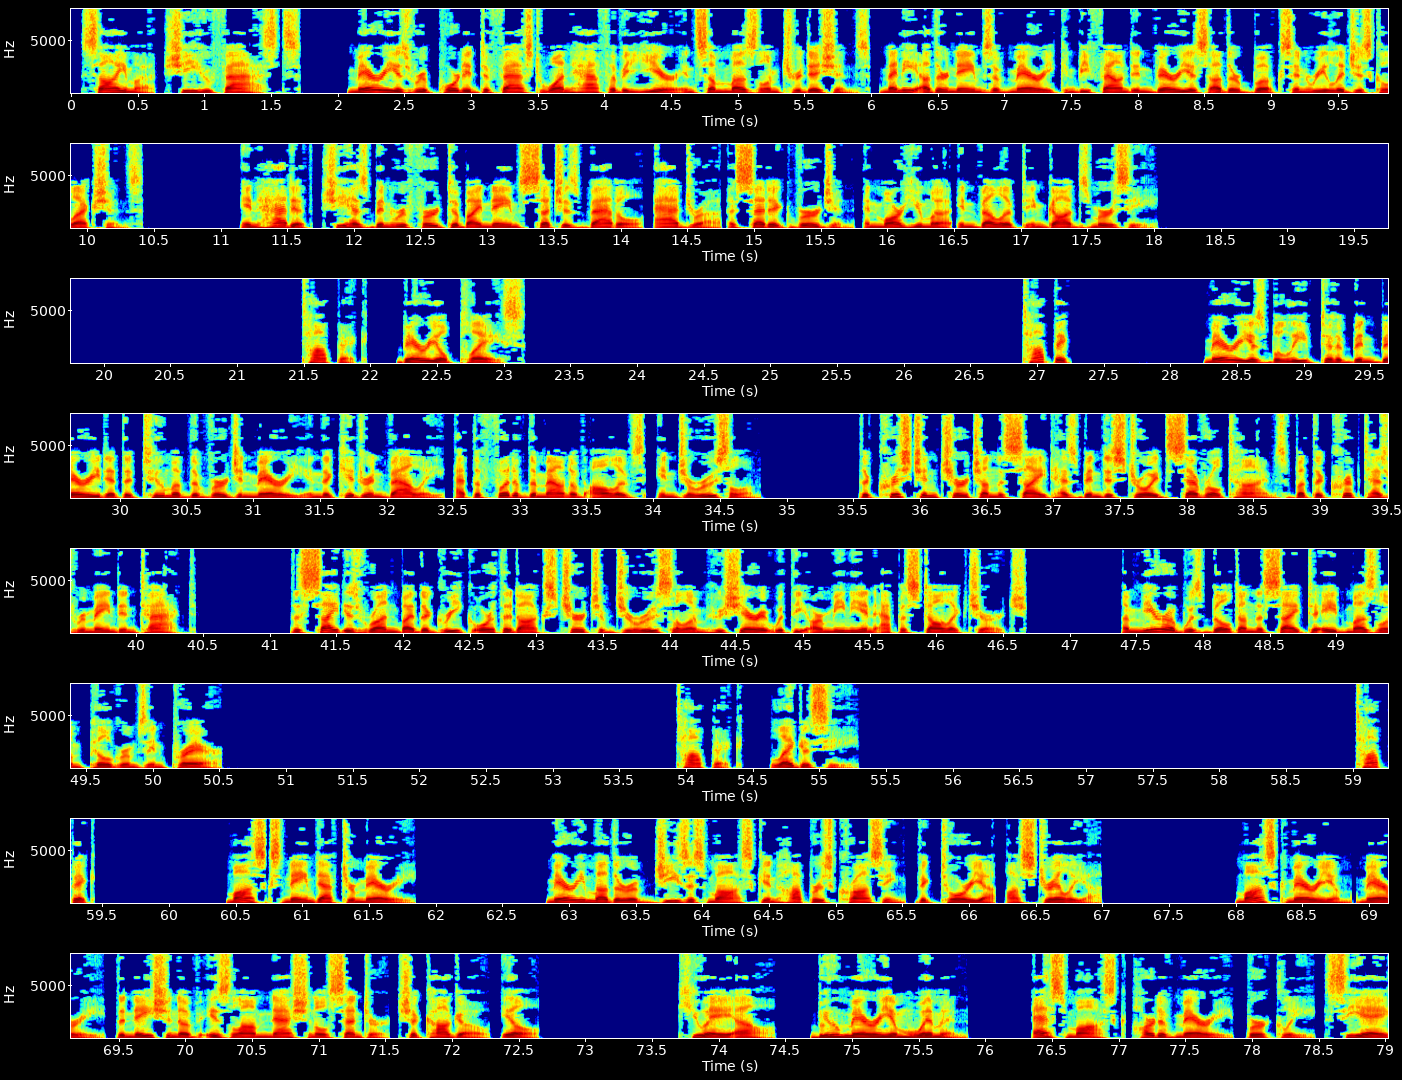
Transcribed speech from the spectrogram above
Sa'ima, she who fasts. Mary is reported to fast one half of a year in some Muslim traditions. Many other names of Mary can be found in various other books and religious collections. In Hadith, she has been referred to by names such as Battle, Adra, ascetic virgin, and Marhuma, enveloped in God's mercy. Topic: Burial place. Topic: Mary is believed to have been buried at the tomb of the Virgin Mary in the Kidron Valley, at the foot of the Mount of Olives, in Jerusalem. The Christian church on the site has been destroyed several times but the crypt has remained intact. The site is run by the Greek Orthodox Church of Jerusalem who share it with the Armenian Apostolic Church. A mihrab was built on the site to aid Muslim pilgrims in prayer. Legacy Topic. Mosques named after Mary. Mary Mother of Jesus Mosque in Hoppers Crossing, Victoria, Australia. Mosque Mariam Mary, the Nation of Islam National Center, Chicago, IL QAL Bu Mariam Women. S. Mosque Heart of Mary, Berkeley, CA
